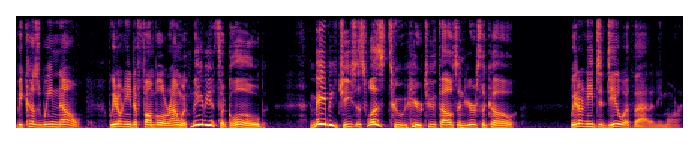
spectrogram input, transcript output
Because we know. We don't need to fumble around with maybe it's a globe. Maybe Jesus was two, here 2000 years ago. We don't need to deal with that anymore.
